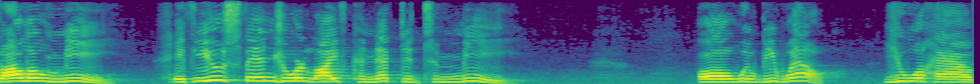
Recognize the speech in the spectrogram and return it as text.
follow me, if you spend your life connected to me, all will be well. You will have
